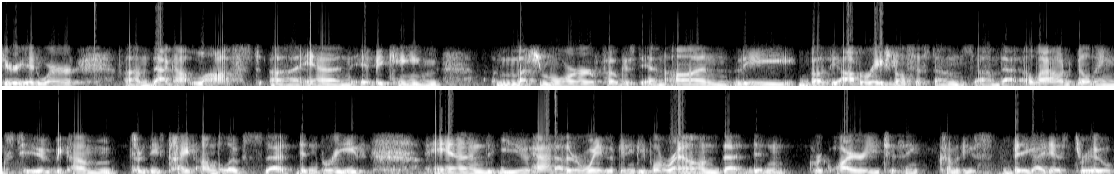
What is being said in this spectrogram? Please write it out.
period where um, that got lost uh, and it became much more focused in on the both the operational systems um, that allowed buildings to become sort of these tight envelopes that didn't breathe, and you had other ways of getting people around that didn't require you to think some of these big ideas through.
